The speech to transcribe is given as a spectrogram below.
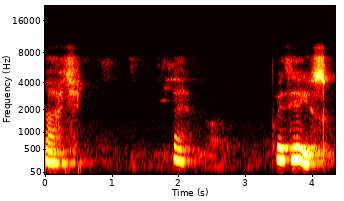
Arte. É. Poesia é isso.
